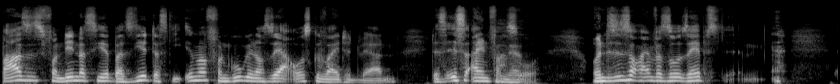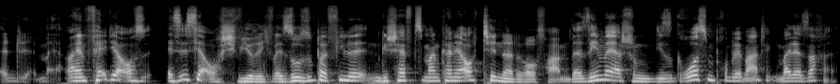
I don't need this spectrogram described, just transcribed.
Basis von denen das hier basiert, dass die immer von Google noch sehr ausgeweitet werden. Das ist einfach Ja. so. Und es ist auch einfach so, selbst äh, einem fällt ja auch, es ist ja auch schwierig, weil so super viele, ein Geschäftsmann kann ja auch Tinder drauf haben. Da sehen wir ja schon diese großen Problematiken bei der Sache.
